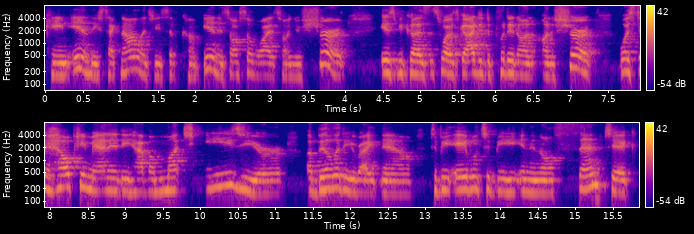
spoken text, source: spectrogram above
came in, these technologies have come in. It's also why it's on your shirt, is because that's why I was guided to put it on, on a shirt, was to help humanity have a much easier ability right now to be able to be in an authentic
